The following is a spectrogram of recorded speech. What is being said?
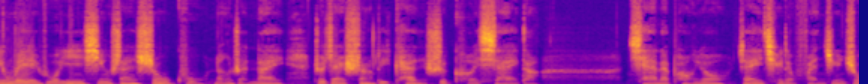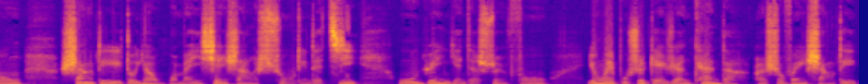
因为若因行善受苦能忍耐，这在上帝看是可喜爱的。亲爱的朋友，在一切的环境中，上帝都要我们献上属灵的祭，无怨言的顺服，因为不是给人看的，而是为上帝。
